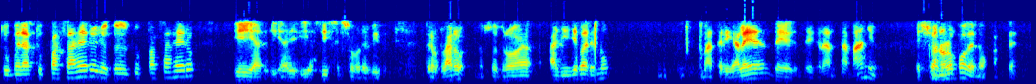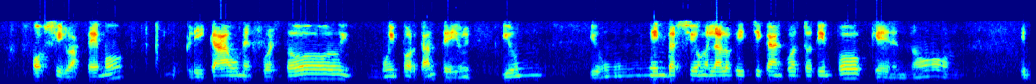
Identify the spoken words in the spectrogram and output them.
tú me das tus pasajeros, yo te doy tus pasajeros y, y, y así se sobrevive. Pero claro, nosotros allí llevaremos materiales de, de gran tamaño eso no lo podemos hacer. O si lo hacemos, implica un esfuerzo muy importante y, y, un, y una inversión en la logística en cuanto tiempo que no. Hay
